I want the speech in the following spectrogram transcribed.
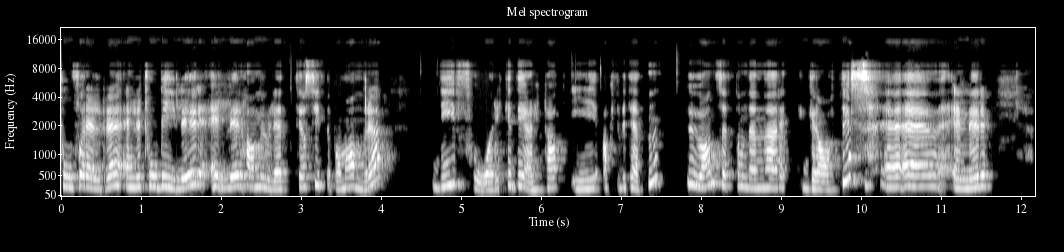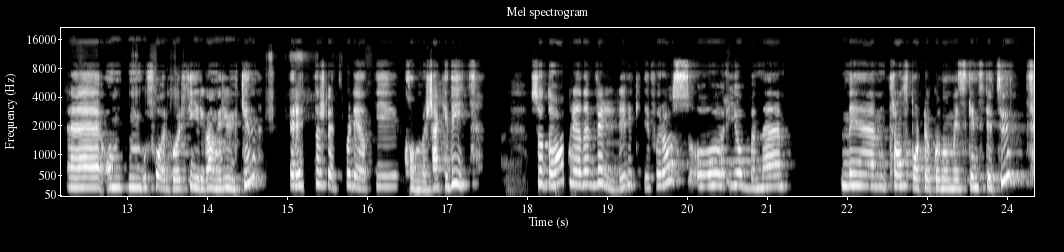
to foreldre eller to biler, eller har mulighet til å sitte på med andre, de får ikke deltatt i aktiviteten. Uansett om den er gratis eh, eller eh, om den foregår fire ganger i uken. Rett og slett fordi at de kommer seg ikke dit. Så da ble det veldig viktig for oss å jobbe med, med Transportøkonomisk institutt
